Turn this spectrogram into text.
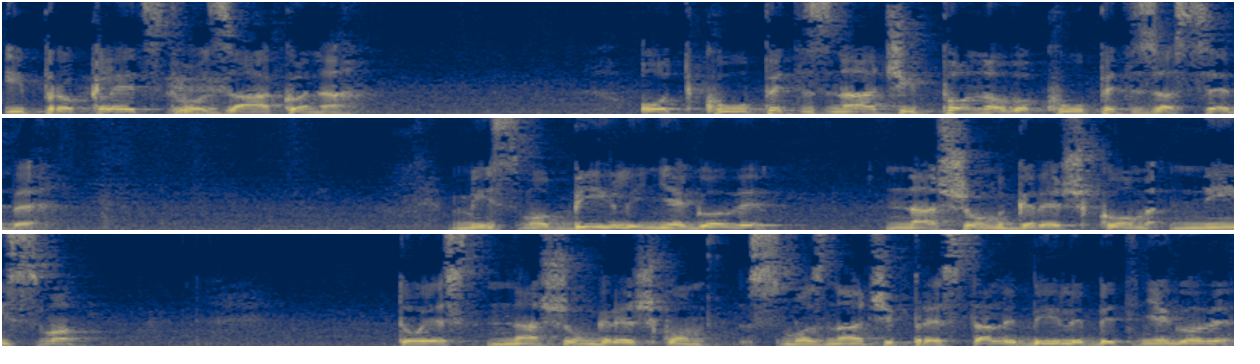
I prokletstvo zakona. Otkupit znači ponovo kupit za sebe. Mi smo bili njegovi Našom greškom nismo to jest našom greškom smo znači prestali bili biti njegove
